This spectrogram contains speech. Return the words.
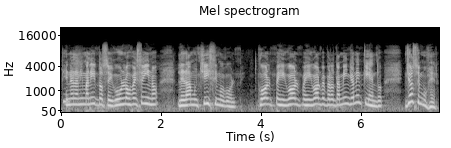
tiene el animalito, según los vecinos, le da muchísimo golpe. Golpes y golpes y golpes, pero también yo no entiendo. Yo soy mujer,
